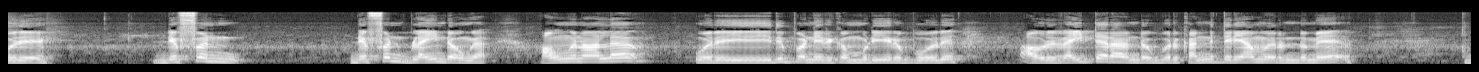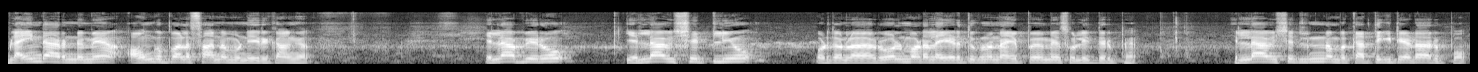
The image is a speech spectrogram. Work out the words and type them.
ஒரு deaf and deaf and blind அவங்க. அவங்களால ஒரு இது பண்ணியிருக்க முடிகிற போது அவர் ரைட்டராக இருந்த ஒரு கண்ணு தெரியாமல் இருந்துமே பிளைண்டாக இருந்துமே அவங்க பல சாதனை பண்ணியிருக்காங்க. எல்லா பேரும் எல்லா விஷயத்துலேயும் ஒருத்தவங்கள ரோல் மாடலை எடுத்துக்கணும்னு நான் எப்போவுமே சொல்லித்திருப்பேன். எல்லா விஷயத்துலையும் நம்ம கற்றுக்கிட்டே தான் இருப்போம்.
